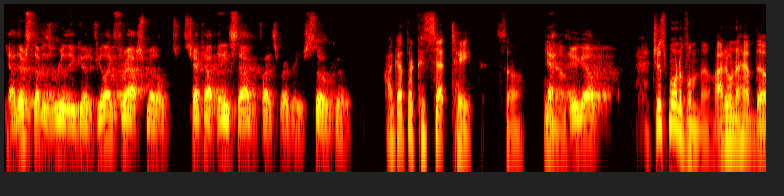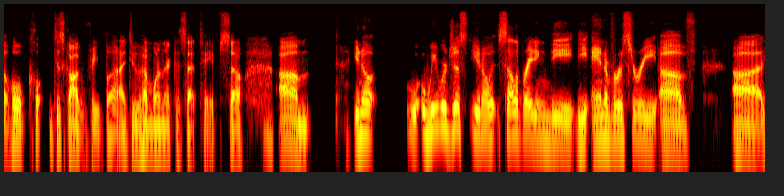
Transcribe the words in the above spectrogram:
yeah, their stuff is really good. If you like thrash metal, check out any Sacrifice record. It's so good. I got their cassette tape, so yeah, know. there you go. Just one of them though. I don't have the whole discography, but I do have one of their cassette tapes. So, um, you know, w- we were just you know celebrating the the anniversary of uh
